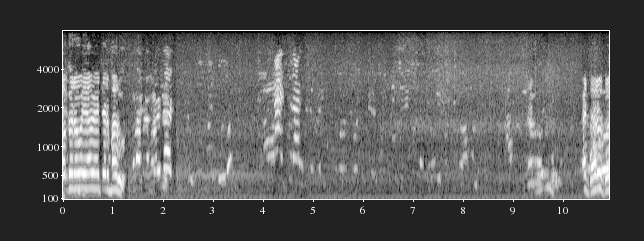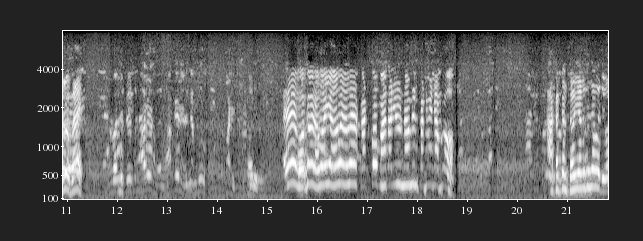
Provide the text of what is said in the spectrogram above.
વગર હવે આવે અત્યારે મારું. ધરો ધરો ભાઈ. એ વગર હવાઈ હવે હવે કટકો માતાજી નું નામ લઈને કટવી નાખો. આ કટકન તળિયા લઈને જવા દેવો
